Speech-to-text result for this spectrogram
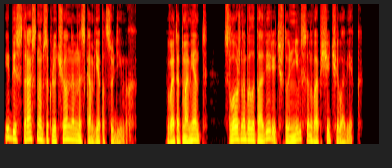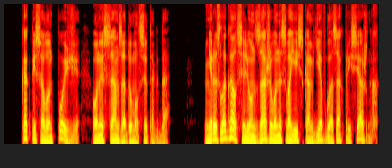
и бесстрастным заключенным на скамье подсудимых. В этот момент сложно было поверить, что Нильсон вообще человек. Как писал он позже, он и сам задумался тогда. Не разлагался ли он заживо на своей скамье в глазах присяжных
